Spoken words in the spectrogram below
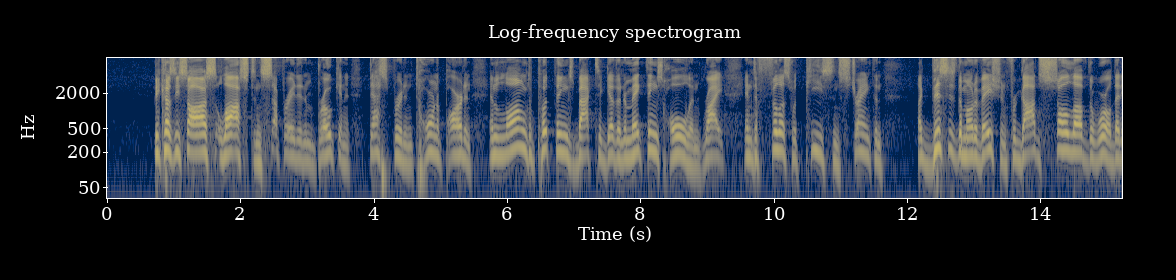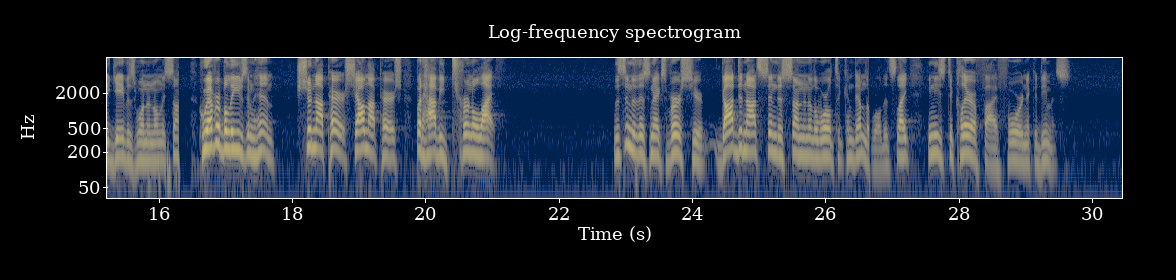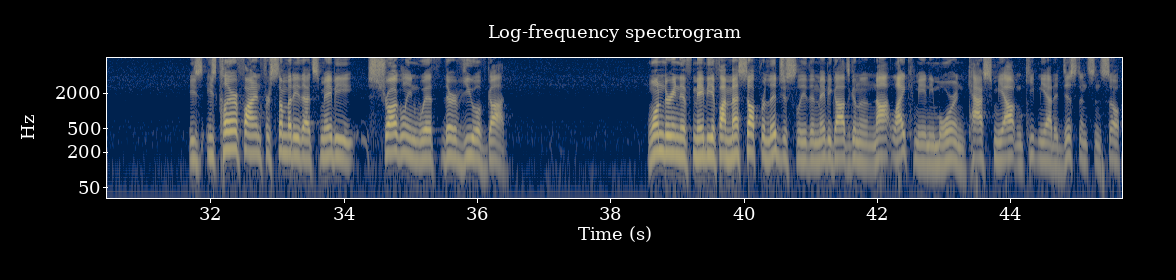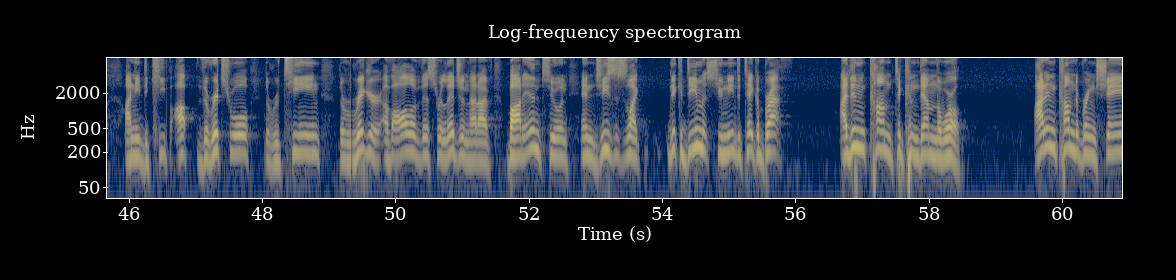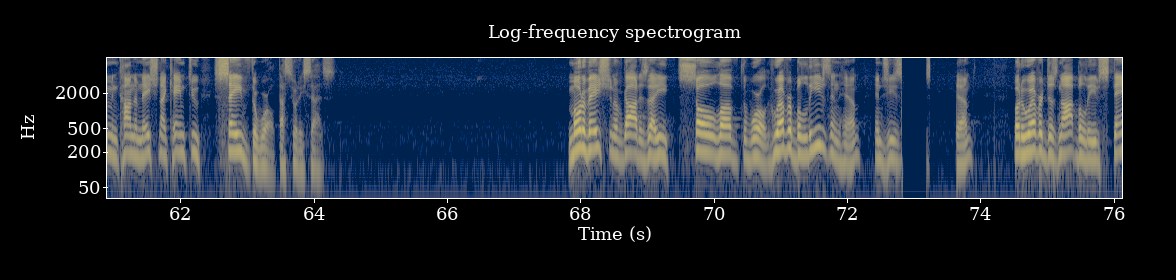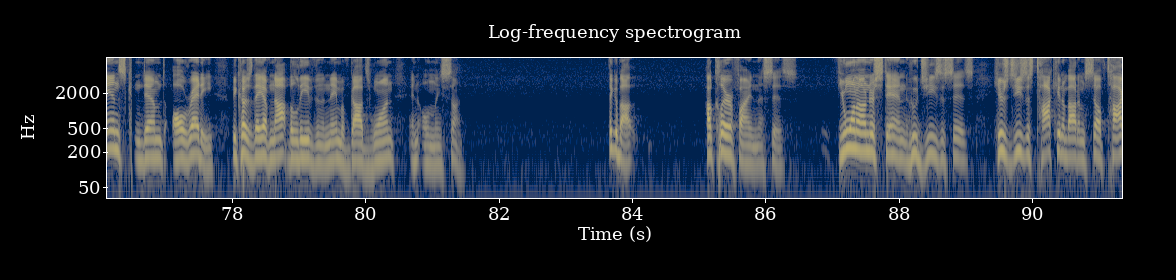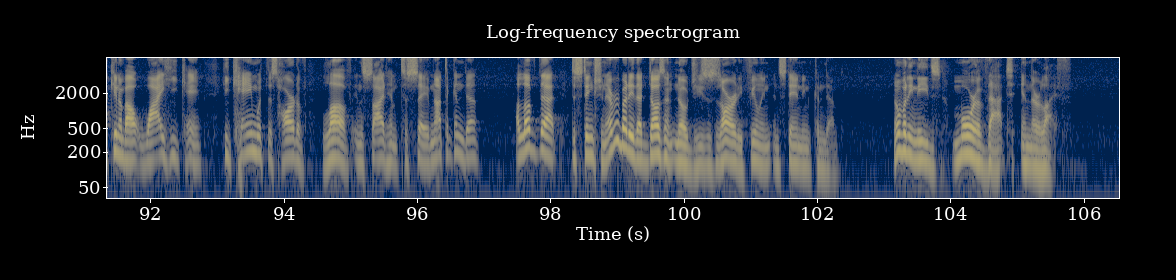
because he saw us lost and separated and broken and desperate and torn apart and, and longed to put things back together, to make things whole and right, and to fill us with peace and strength. And like this is the motivation. For God so loved the world that he gave his one and only Son. Whoever believes in him should not perish, shall not perish, but have eternal life. Listen to this next verse here. God did not send his son into the world to condemn the world. It's like he needs to clarify for Nicodemus. He's, he's clarifying for somebody that's maybe struggling with their view of God. Wondering if maybe if I mess up religiously, then maybe God's going to not like me anymore and cast me out and keep me at a distance. And so I need to keep up the ritual, the routine, the rigor of all of this religion that I've bought into. And, and Jesus is like, Nicodemus, you need to take a breath. I didn't come to condemn the world. I didn't come to bring shame and condemnation. I came to save the world. That's what he says. Motivation of God is that he so loved the world. Whoever believes in him, in Jesus, is condemned. But whoever does not believe stands condemned already because they have not believed in the name of God's one and only Son. Think about how clarifying this is. If you want to understand who Jesus is, Here's Jesus talking about himself, talking about why he came. He came with this heart of love inside him to save, not to condemn. I love that distinction. Everybody that doesn't know Jesus is already feeling and standing condemned. Nobody needs more of that in their life.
